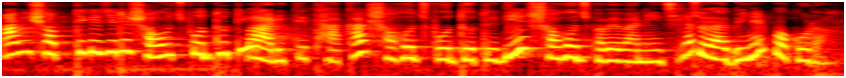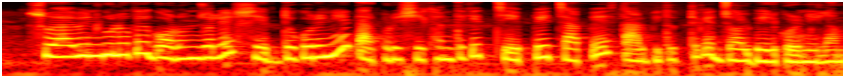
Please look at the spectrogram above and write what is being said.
আমি সব থেকে যেটা সহজ পদ্ধতি? বাড়িতে থাকা সহজ পদ্ধতি দিয়ে সহজভাবে বানিয়েছিলাম সয়াবিনের পকোড়া। সয়াবিনগুলোকে গরম জলে সেদ্ধ করে নিয়ে তারপরে সেখান থেকে চেপে চাপে তার ভিতর থেকে জল বের করে নিলাম।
